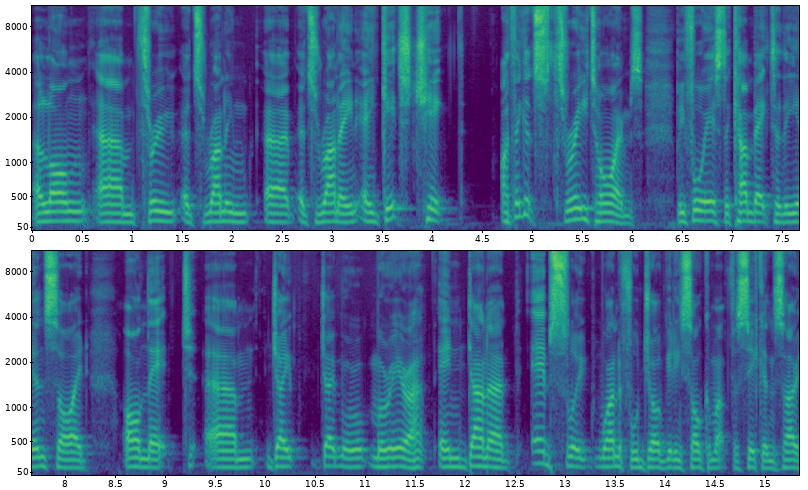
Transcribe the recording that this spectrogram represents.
along um, through its running, uh, its running, and gets checked I think it's three times before he has to come back to the inside on that um, Joe, Joe Moreira and done an absolute wonderful job getting Soulcombe up for second. So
